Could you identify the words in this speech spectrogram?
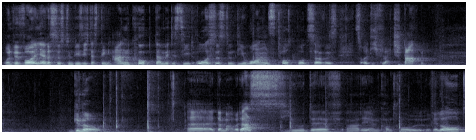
Und wir wollen ja, dass Systemd sich das Ding anguckt, damit es sieht, oh, Systemd wants Toastboard Service. Sollte ich vielleicht starten? Genau. Äh, dann machen wir das. udev adm control reload.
